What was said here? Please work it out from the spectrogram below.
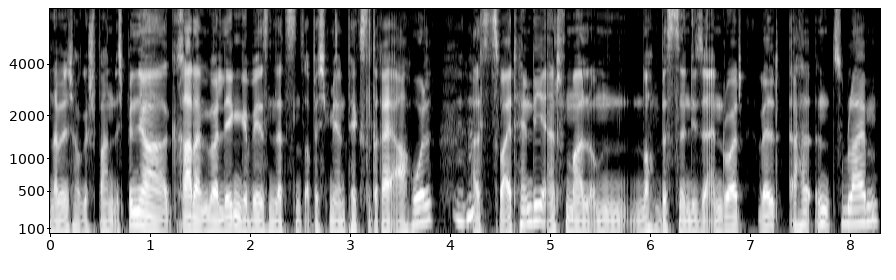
Da bin ich auch gespannt. Ich bin ja gerade am Überlegen gewesen letztens, ob ich mir ein Pixel 3a hole Mhm. als Zweithandy, einfach mal, um noch ein bisschen in dieser Android-Welt erhalten zu bleiben.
